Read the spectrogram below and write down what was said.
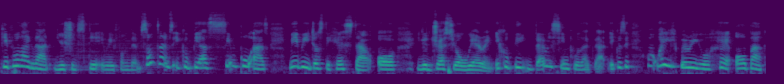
People like that you should stay away from them. Sometimes it could be as simple as maybe just the hairstyle or the dress you're wearing. It could be very simple like that. They could say well, why are you wearing your hair all back?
